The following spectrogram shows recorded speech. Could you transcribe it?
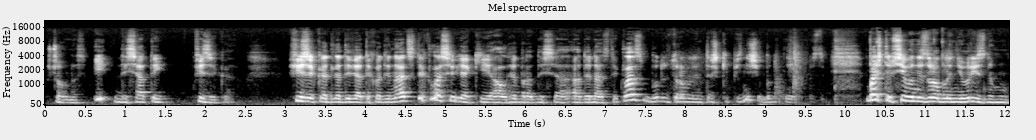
Що в нас? І 10 фізика. Фізика для 9-11 класів, як і алгебра 10-11 клас, будуть зроблені трішки пізніше, будуть неякості. Бачите, всі вони зроблені в різному,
